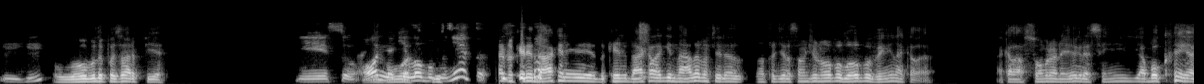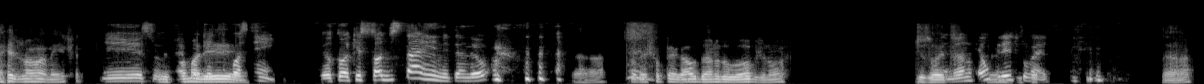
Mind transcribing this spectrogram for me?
Uhum. O lobo, depois a arpia. Isso. Aí, Olha que boa. lobo Isso. bonito. Do que ele dá aquele, do que ele dá aquela guinada na tua, na tua direção, de novo o lobo vem naquela aquela sombra negra assim e abocanha ele novamente. Isso. Ele É porque, ali- tipo assim, eu tô aqui só distraindo, entendeu? Aham. Só deixa eu pegar o dano do lobo de novo. 18. Lembrando que é um né? crítico, velho. Aham.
